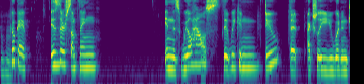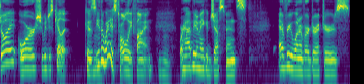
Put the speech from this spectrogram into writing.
Mm-hmm. Okay, is there something in this wheelhouse that we can do that actually you would enjoy, or should we just kill it? Because mm-hmm. either way is totally fine. Mm-hmm. We're happy to make adjustments. Every one of our directors,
